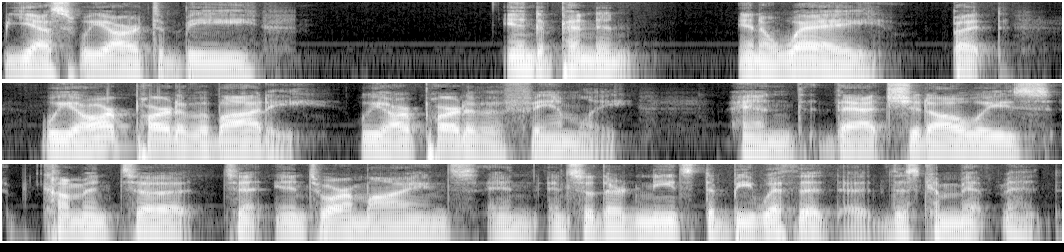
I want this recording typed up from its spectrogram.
Yes, we are to be independent in a way, but we are part of a body. We are part of a family. And that should always come into to, into our minds and and so there needs to be with it uh, this commitment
